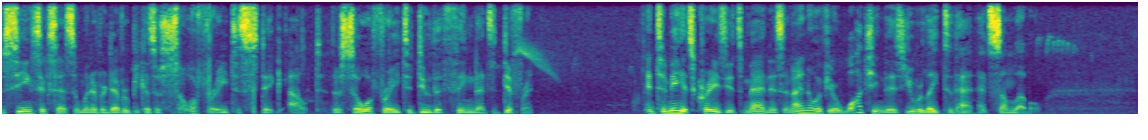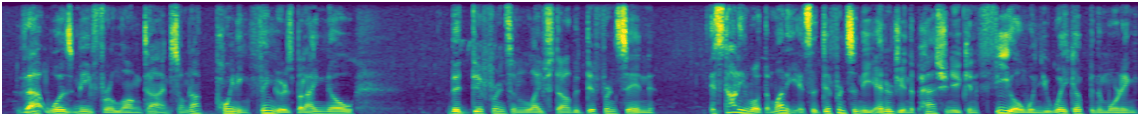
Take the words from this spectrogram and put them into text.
seeing success in whatever endeavor, because they're so afraid to stick out. They're so afraid to do the thing that's different. And to me, it's crazy, it's madness. And I know if you're watching this, you relate to that at some level. That was me for a long time. So I'm not pointing fingers, but I know the difference in lifestyle, the difference in, it's not even about the money, it's the difference in the energy and the passion you can feel when you wake up in the morning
